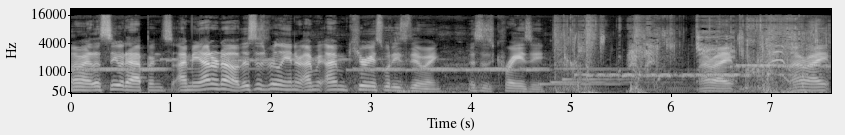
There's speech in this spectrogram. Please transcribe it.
All right, let's see what happens. I mean, I don't know. This is really interesting. I'm, I'm curious what he's doing. This is crazy. All right, all right.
